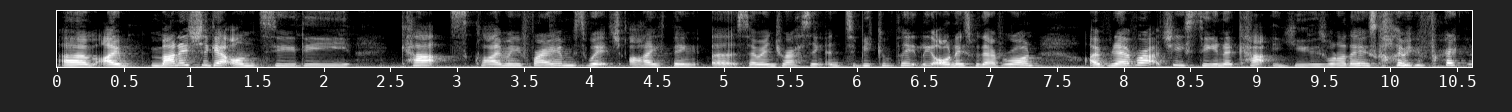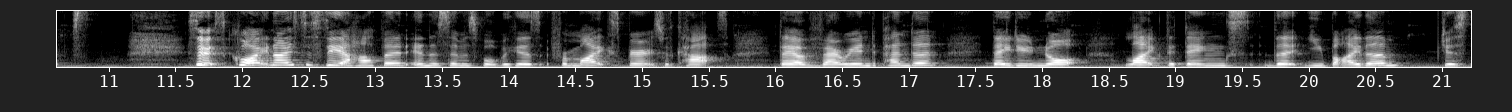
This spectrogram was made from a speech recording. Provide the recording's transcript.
Um, I managed to get onto the cats climbing frames, which I think are so interesting. And to be completely honest with everyone, I've never actually seen a cat use one of those climbing frames. So it's quite nice to see it happen in The Sims 4 because from my experience with cats, they are very independent. They do not like the things that you buy them, just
